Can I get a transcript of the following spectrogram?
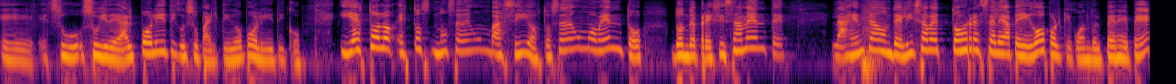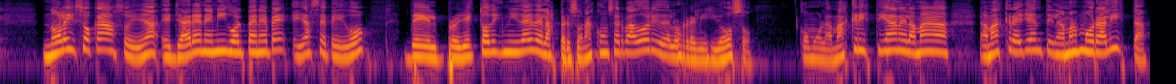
eh, su, su, ideal político y su partido político. Y esto, lo, no se da un vacío, esto se da en un momento donde precisamente la gente a donde Elizabeth Torres se le apegó, porque cuando el PNP no le hizo caso y ya, ya era enemigo del PNP, ella se pegó del proyecto Dignidad y de las personas conservadoras y de los religiosos como la más cristiana y la más, la más creyente y la más moralista,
